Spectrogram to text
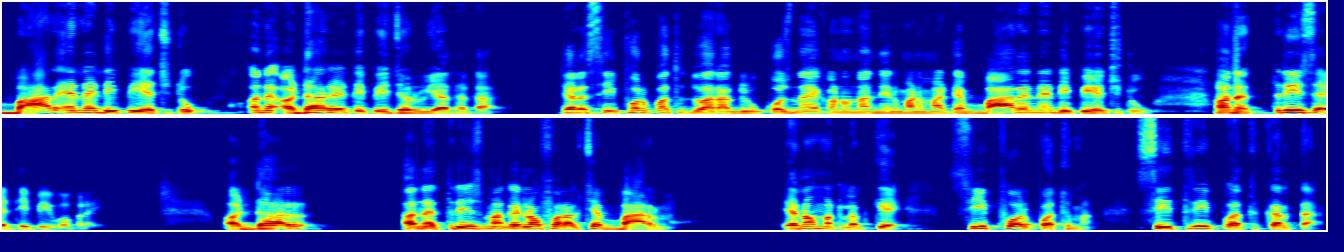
બાર એનએડીપીએચ ટુ અને અઢાર એટીપી જરૂરિયાત હતા. જ્યારે સી પથ દ્વારા ગ્લુકોઝના એક અણુના નિર્માણ માટે બાર એનએડીપીએચ ટુ અને ત્રીસ એટીપી વપરાય. અઢાર અને ત્રીસમાં કેટલો ફરક છે? બારનો. એનો મતલબ કે સી ફોર પથમાં, સી થ્રી પથ કરતાં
